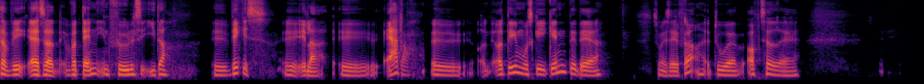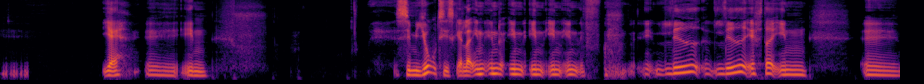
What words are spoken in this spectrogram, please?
der vil, altså hvordan en følelse i dig øh, vækkes, øh, eller øh, er der. Øh, og, og det er måske igen det der som jeg sagde før, at du er optaget af, øh, ja, øh, en semiotisk, eller en, en, en, en, en, en, en lede, lede efter en, øh,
